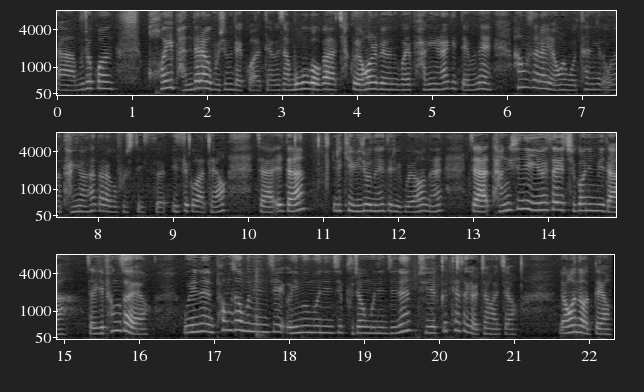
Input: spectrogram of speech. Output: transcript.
자, 무조건 거의 반대라고 보시면 될 것 같아요. 그래서 모국어가 자꾸 영어를 배우는 거에 방해를 하기 때문에 한국 사람이 영어를 못하는 게 너무나 당연하다라고 볼 수도 있, 있을 것 같아요. 자, 일단 이렇게 위로는 해드리고요. 네. 자, 당신이 이 회사의 직원입니다. 자, 이게 평서예요. 우리는 평서문인지 의문문인지 부정문인지는 뒤에 끝에서 결정하죠. 영어는 어때요?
